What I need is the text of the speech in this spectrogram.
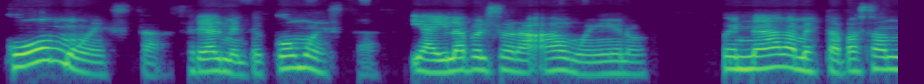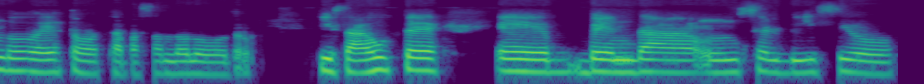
¿cómo estás? Realmente, ¿cómo estás? Y ahí la persona, ah, bueno, pues nada, me está pasando esto, me está pasando lo otro. Quizás usted eh, venda un servicio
